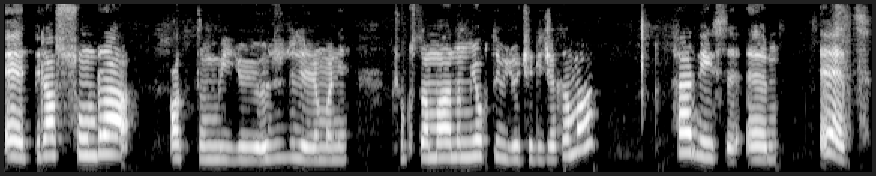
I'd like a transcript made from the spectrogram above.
Evet biraz sonra attım videoyu özür dilerim hani çok zamanım yoktu video çekecek ama her neyse. Evet.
